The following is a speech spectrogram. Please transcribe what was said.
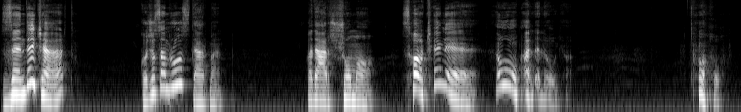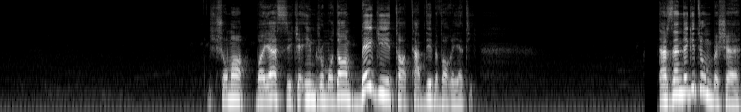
زنده کرد. کجاست امروز؟ در من و در شما. ساکنه. او هللویا. شما بایستی که این رو مدام بگید تا تبدیل به واقعیتی. در زندگیتون بشه.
